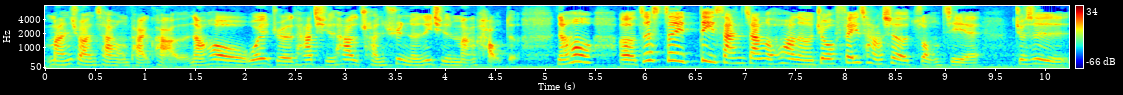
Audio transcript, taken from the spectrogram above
蛮喜欢彩虹牌卡的，然后我也觉得它其实它的传讯能力其实蛮好的。然后，呃，这这第三张的话呢，就非常适合总结，就是。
